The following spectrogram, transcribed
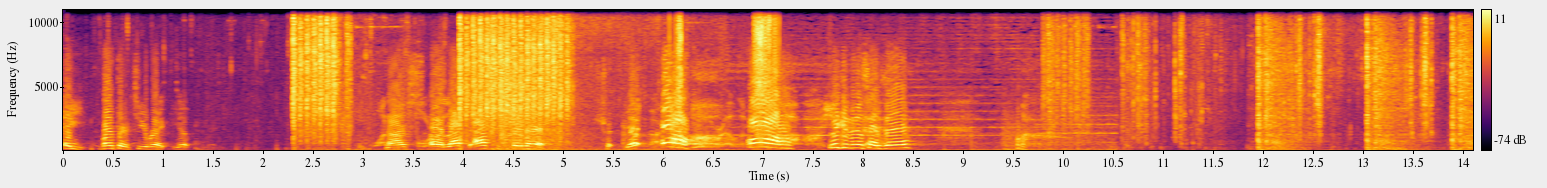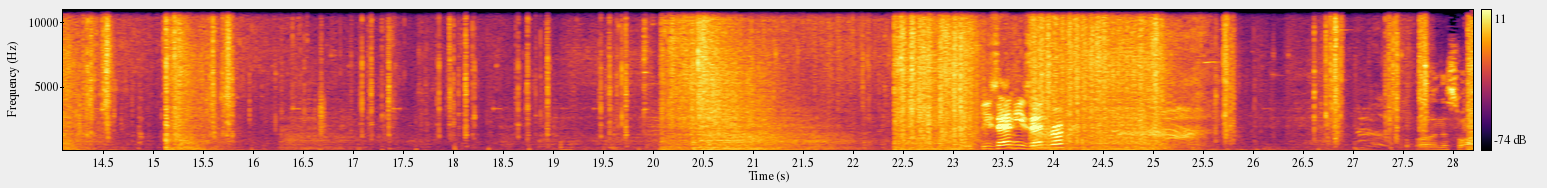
Hey, right there to your right. Yep. One Nice. four. Uh, left, Ashton, straight ahead. Straight, yep. Oh, oh! Look at this, Isaiah. He's in, he's in, Rook. Blowing in the swamp.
